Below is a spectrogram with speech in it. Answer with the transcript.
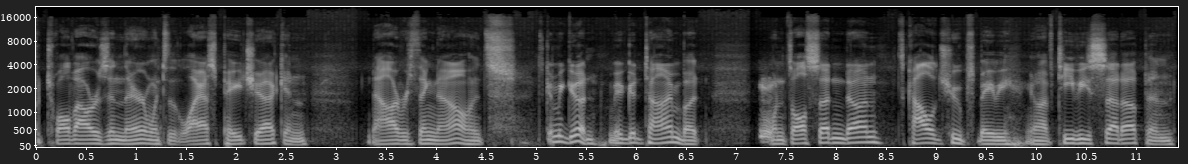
put 12 hours in there, went to the last paycheck, and now everything now it's it's gonna be good. It'll be a good time, but when it's all said and done, it's college hoops, baby. You know, I have TVs set up and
